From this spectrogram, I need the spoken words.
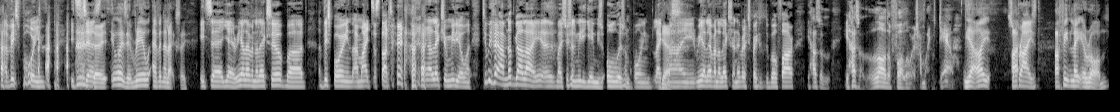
At this point, it's just no, it, what is it? Real evan alexu it's uh, yeah, real Evan Alexa, but at this point, I might just start an Alexa Media one. To be fair, I'm not gonna lie, uh, my social media game is always on point. Like Yes. my real Evan Alexa, never expected to go far. It has a it has a lot of followers. I'm like, damn, yeah i surprised. I think later on,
